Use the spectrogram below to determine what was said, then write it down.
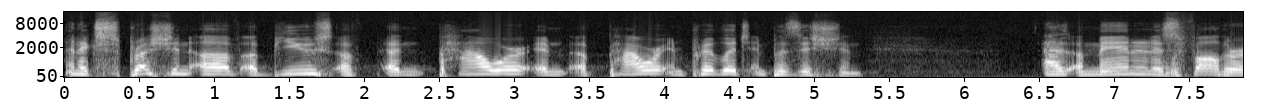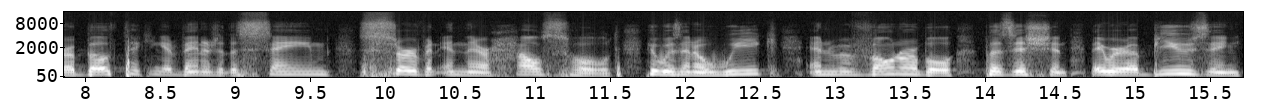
An expression of abuse of and power and of power and privilege and position as a man and his father are both taking advantage of the same servant in their household who was in a weak and vulnerable position. They were abusing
